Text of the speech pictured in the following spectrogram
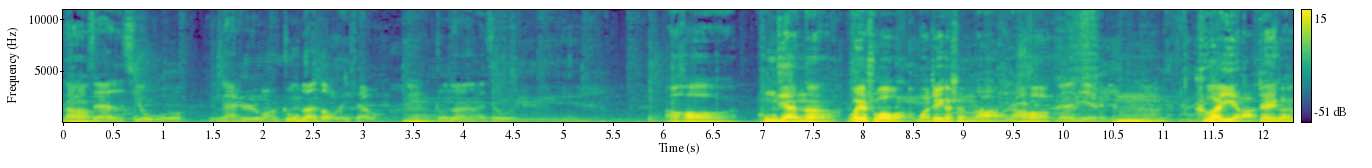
的、啊，CS 七五应该是往中端走了一些吧，嗯。中端 SUV。然后空间呢，我也说过了，我这个身高，然后没问题。嗯，可以了，这个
